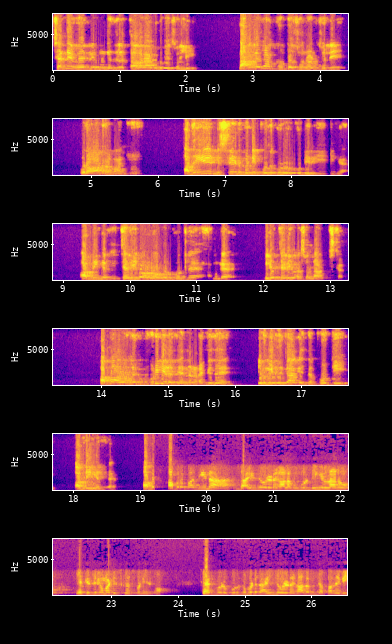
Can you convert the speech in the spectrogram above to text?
சென்னை உயர்நீதிமன்றத்துல தவறா கொண்டு போய் சொல்லி நாங்க தான் கூட்ட சொன்னோம்னு சொல்லி ஒரு ஆர்டரை வாங்கி அதையே மிஸ்லீடு பண்ணி பொதுக்குழு கூட்டியிருக்கீங்க. அப்படிங்கிறது தெளிவா ஓபன் கோர்ட்ல அவங்க மிக தெளிவா சொல்ல ஆரம்பிச்சிட்டாங்க. அப்ப அவங்களுக்கு புரிகிறது என்ன நடக்குது? இவங்க எதுக்காக இந்த போட்டி? அப்படிங்கறது. அப்புறம் பாத்தீங்கன்னா இந்த ஐந்து வருட காலம் உங்களுக்கு நீங்கள் நானும் எக்கச்சக்கமா டிஸ்கஸ் பண்ணியிருக்கோம். செயற்கையோட கொடுக்கப்பட்டது ஐந்து வருட காலம் இந்த பதவி.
